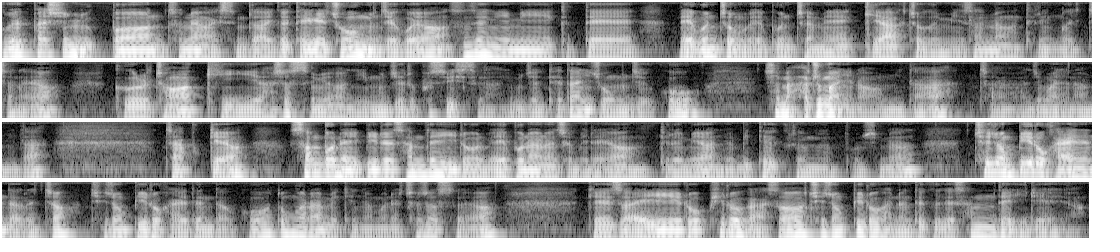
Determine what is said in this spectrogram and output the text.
986번 설명하겠습니다. 이거 되게 좋은 문제고요. 선생님이 그때 내분점, 외분점의 기하학적 의미 설명을 드린 거 있잖아요. 그걸 정확히 이해하셨으면 이 문제를 풀 수 있어요. 이 문제는 대단히 좋은 문제고 시험에 아주 많이 나옵니다. 자, 아주 많이 나옵니다. 자, 볼게요. 선분 AB를 3대2로 외분하는 점이래요. 그러면 요 밑에 그림을 보시면 최종 B로 가야 된다 그랬죠? 최종 B로 가야 된다고 동그라미 개념을 쳐줬어요. 그래서 A로 P로 가서 최종 B로 가는데 그게 3대 1이에요.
